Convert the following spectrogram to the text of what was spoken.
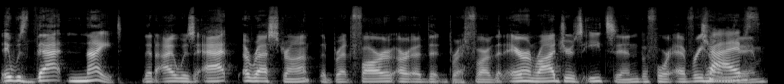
it was that night that I was at a restaurant that Brett Favre or uh, that Brett Favre that Aaron Rodgers eats in before every Chives. home game.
